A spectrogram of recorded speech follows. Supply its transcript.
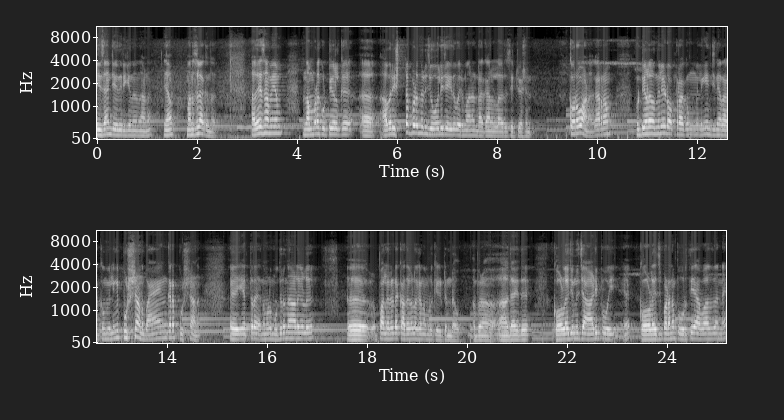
ഡിസൈൻ ചെയ്തിരിക്കുന്നതെന്നാണ് ഞാൻ മനസ്സിലാക്കുന്നത്. അതേസമയം നമ്മുടെ കുട്ടികൾക്ക് അവരിഷ്ടപ്പെടുന്നൊരു ജോലി ചെയ്ത് വരുമാനം ഉണ്ടാക്കാനുള്ള ഒരു സിറ്റുവേഷൻ കുറവാണ്. കാരണം കുട്ടികളെ ഒന്നില്ലെങ്കിൽ ഡോക്ടറാക്കും അല്ലെങ്കിൽ എഞ്ചിനീയറാക്കും അല്ലെങ്കിൽ പുഷാണ് ഭയങ്കര പുഷാണ്. എത്ര നമ്മൾ മുതിർന്ന ആളുകൾ പലരുടെ കഥകളൊക്കെ നമ്മൾ കേട്ടിട്ടുണ്ടാവും. അപ്പോൾ അതായത് കോളേജിൽ നിന്ന് ചാടിപ്പോയി കോളേജ് പഠനം പൂർത്തിയാവാതെ തന്നെ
